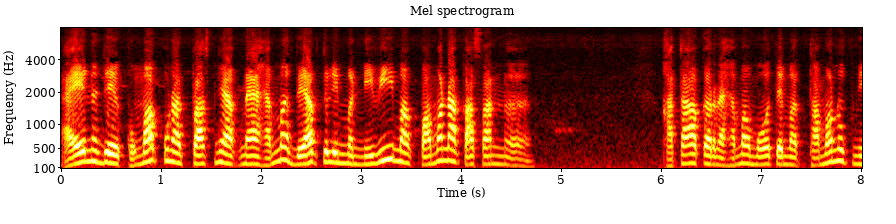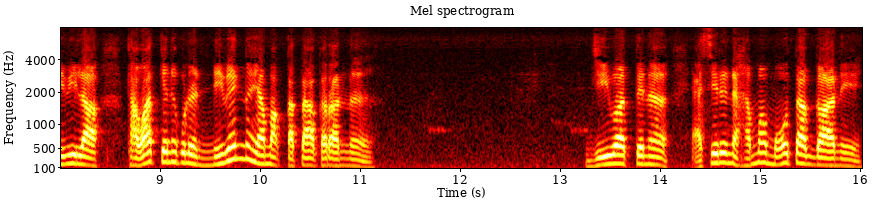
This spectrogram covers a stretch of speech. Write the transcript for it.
ඇයෙන දේ කුමක් වුණත් ප්‍රශ්නයක් නෑ හැම දෙයක් තුළින්ම නිවීමක් පමණක් අසන්න. කතා කරන හැම මොහොතෙම තමනුත් නිවිලා තවත් කෙනෙකුට නිවෙන්න යමක් කතා කරන්න. ජීවත් වෙන ඇසිරෙන හැම මොහොතක් ගානේ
